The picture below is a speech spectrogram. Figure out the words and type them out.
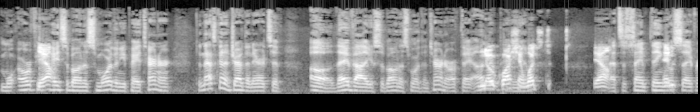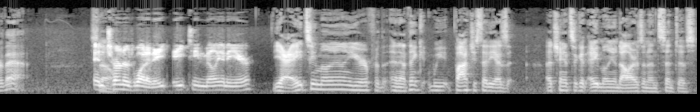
more, or if you Yeah. pay Sabonis more than you pay Turner, then that's going to drive the narrative. Oh, they value Sabonis more than Turner. Or if they no question. him, What's yeah? that's the same thing And- you'll say for that. and So- Turner's what at eight, 18 million a year? Yeah, eighteen million a year for the, and I think we Facci said he has a chance to get eight million dollars in incentives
